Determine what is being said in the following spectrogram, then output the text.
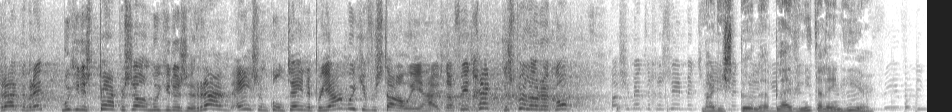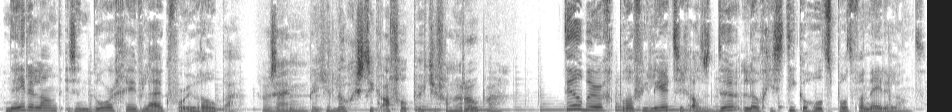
reken maar uit. Moet je dus per persoon, moet je dus ruim eens een container per jaar moet je verstouwen in je huis. Nou vind je het gek, de spullen rukken op. Als je met een gezin met Maar die spullen blijven niet alleen hier. Nederland is een doorgeefluik voor Europa. We zijn een beetje een logistiek afvalputje van Europa. Tilburg profileert zich als dé logistieke hotspot van Nederland.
